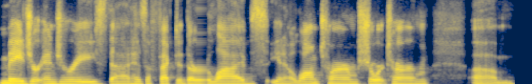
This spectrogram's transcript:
major injuries that has affected their lives, you know, long term, short term. Um,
